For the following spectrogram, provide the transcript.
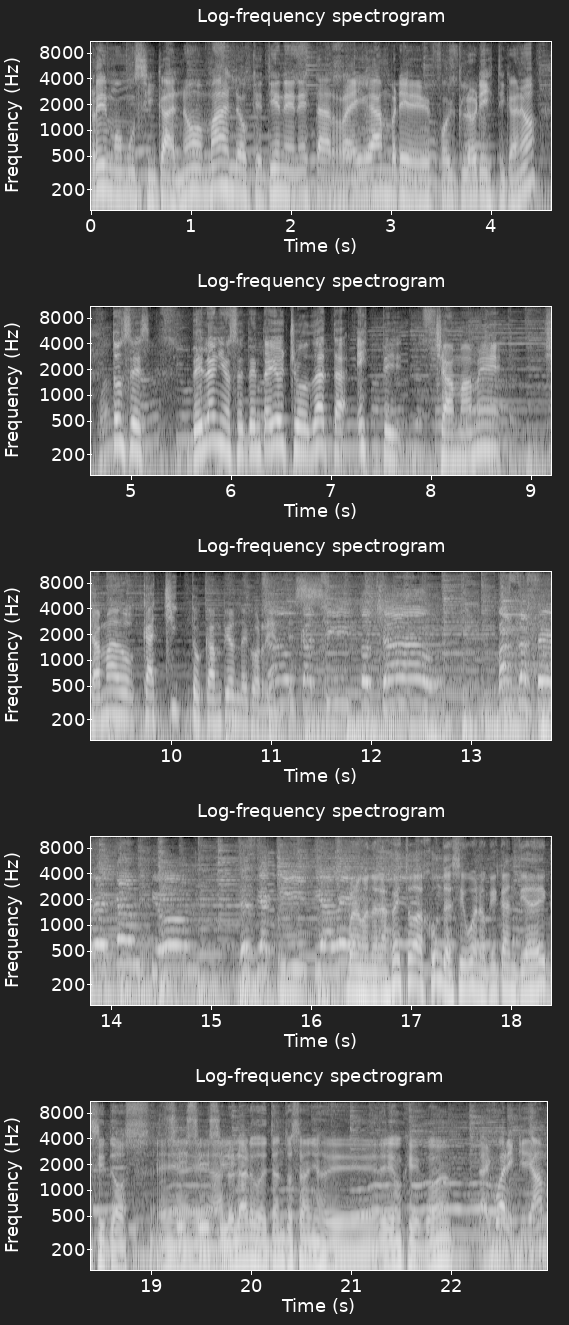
ritmo musical, ¿no? Más los que tienen esta raigambre folclorística, ¿no? Entonces, del año 78 data este chamamé llamado Cachito Campeón de Chao, Corrientes. cachito, chao, vas a ser el campeón. Desde aquí te. Bueno, cuando las ves todas juntas decís, bueno, qué cantidad de éxitos eh, Sí, sí, a sí. lo largo de tantos años de, de León Gieco. ¿eh? Tal cual, y que han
